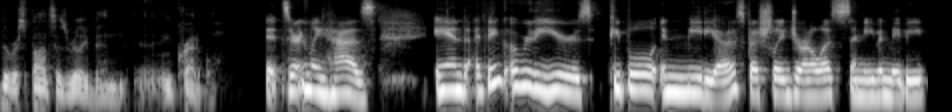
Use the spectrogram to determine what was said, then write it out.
the response has really been uh, incredible. It certainly has. And I think over the years, people in media, especially journalists and even maybe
